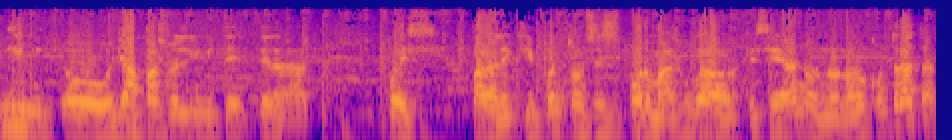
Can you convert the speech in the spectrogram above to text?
límite o ya pasó el límite de la edad, pues para el equipo, entonces por más jugador que sea, no, no, no lo contratan.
